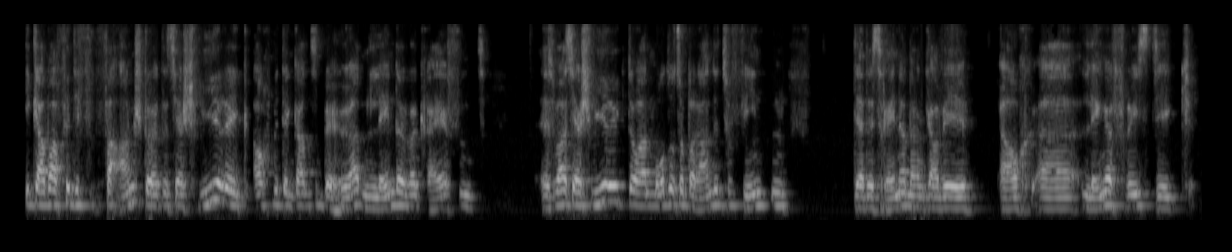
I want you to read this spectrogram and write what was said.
ich glaube auch für die Veranstalter sehr schwierig, auch mit den ganzen Behörden länderübergreifend es war sehr schwierig, da einen Modus operandi zu finden, der das Rennen dann, glaube ich, auch äh, längerfristig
